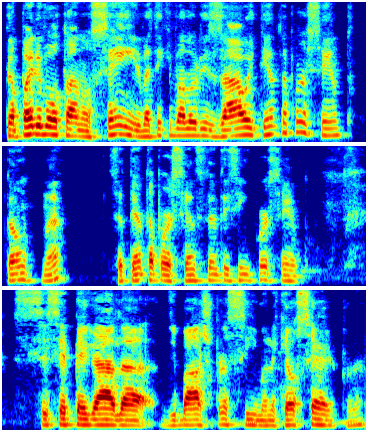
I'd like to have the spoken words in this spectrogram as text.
Então, para ele voltar no 100, ele vai ter que valorizar 80%. Então, né? 70%, 75%. Se você pegar da, de baixo para cima, né? Que é o certo, né?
